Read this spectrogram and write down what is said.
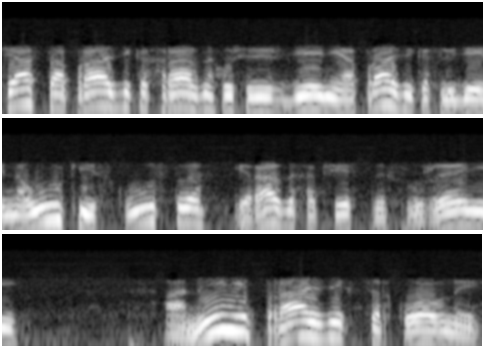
часто о праздниках разных учреждений, о праздниках людей науки, искусства и разных общественных служений. А ныне праздник церковный.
